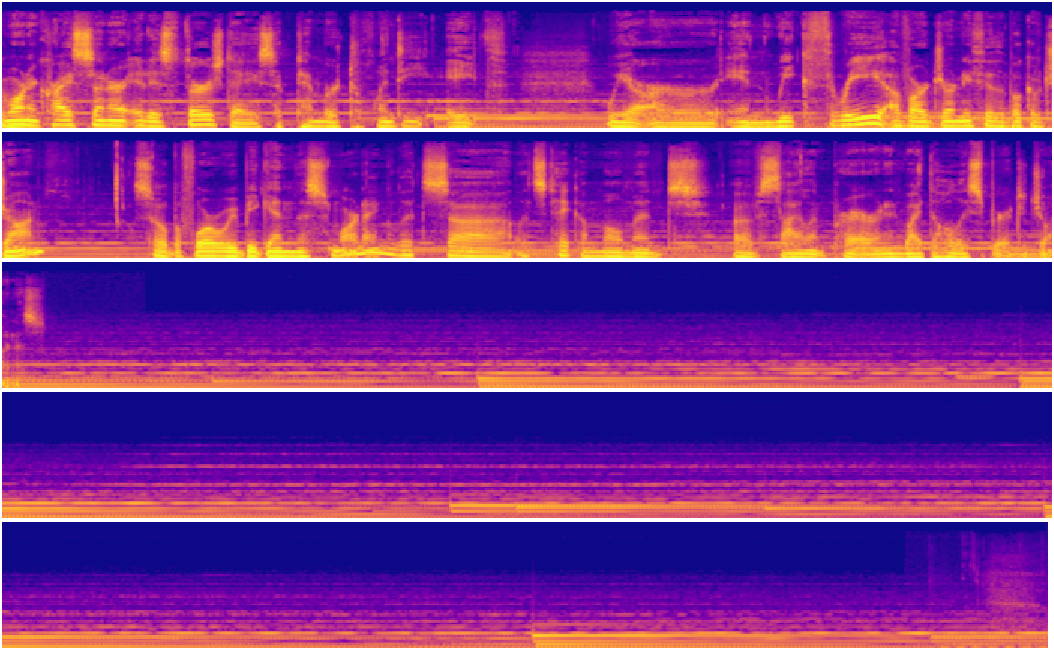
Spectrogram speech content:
Good morning, Christ Center. It is Thursday, September 28th. We are in week three of our journey through the book of John. So before we begin this morning, let's uh, let's take a moment of silent prayer and invite the Holy Spirit to join us.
